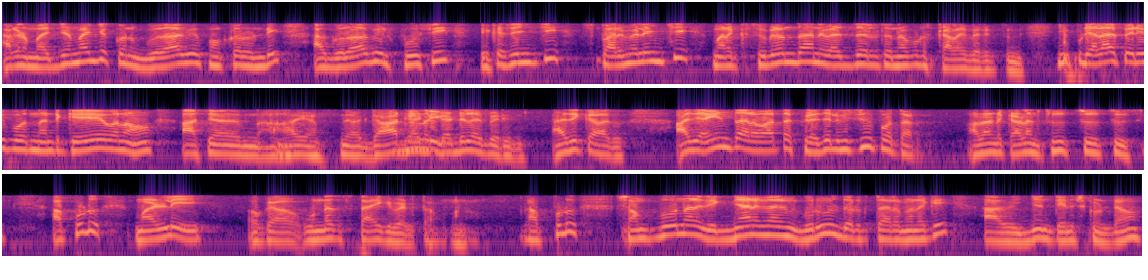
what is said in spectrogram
అక్కడ మధ్య మధ్య కొన్ని గులాబీ మొక్కలు ఉండి ఆ గులాబీలు పూసి వికసించి పరిమళించి మనకు సుగంధాన్ని వెదజల్లుతున్నప్పుడు కళ పెరుగుతుంది. ఇప్పుడు ఎలా పెరిగిపోతుంది అంటే కేవలం ఆ గార్డెన్ గడ్డిలో పెరిగింది. అది కాదు. అది అయిన తర్వాత ప్రజలు విసిగిపోతారు. అలాంటి కళను చూసి చూసి చూసి. అప్పుడు మళ్ళీ ఒక ఉన్నత స్థాయికి వెళ్తాం మనం. అప్పుడు సంపూర్ణ విజ్ఞానం కలిగిన గురువులు దొరుకుతారు మనకి. ఆ విద్యను తెలుసుకుంటాం.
